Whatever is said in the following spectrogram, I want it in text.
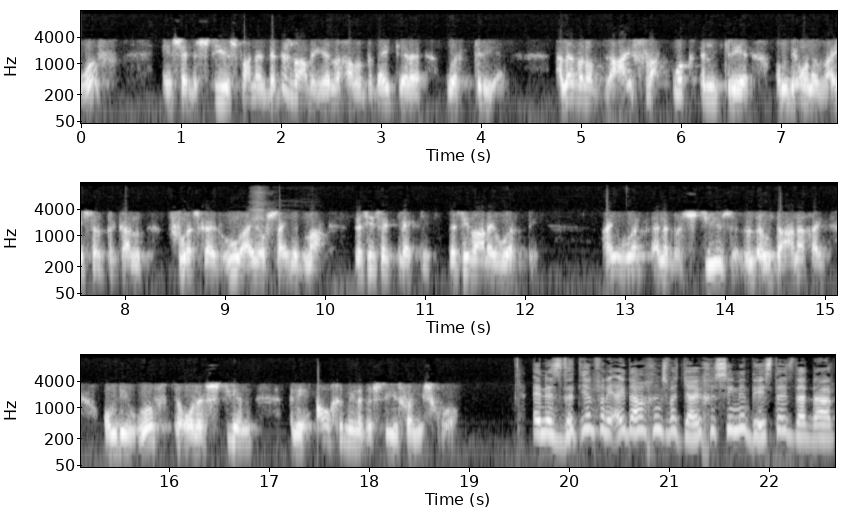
hoof en sy bestuurspan en dit is waar beheerliggame baie kere oortree. Hulle wil op daai vlak ook intree om die onderwyser te kan voorskryf hoe hy of sy moet maak. Dis nie sy plek nie. Dis nie waar hy hoort nie. Hy hoort in 'n bestuursloudanigheid om die hoof te ondersteun in die algemene bestuur van die skool. En is dit een van die uitdagings wat jy gesien het destyds dat daar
